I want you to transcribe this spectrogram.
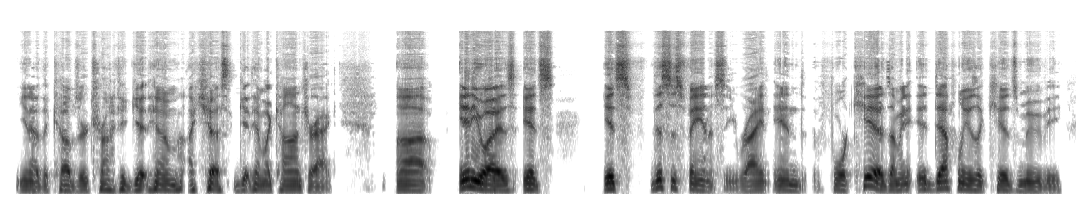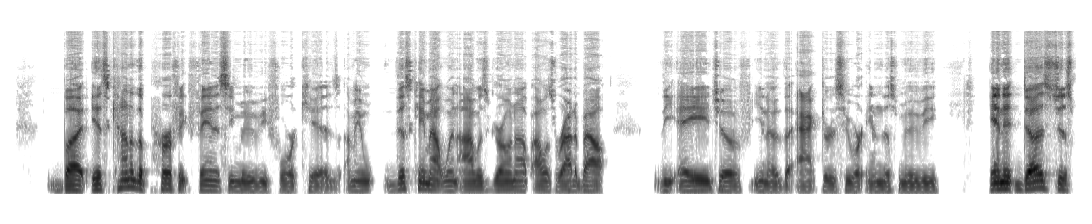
you know, the Cubs are trying to get him, I guess, get him a contract. Uh, anyways, it's it's this is fantasy, right? And for kids, I mean, it definitely is a kids movie, but it's kind of the perfect fantasy movie for kids. I mean, this came out when I was growing up. I was right about the age of you know the actors who are in this movie and it does just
